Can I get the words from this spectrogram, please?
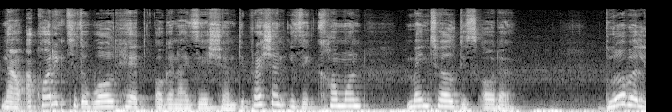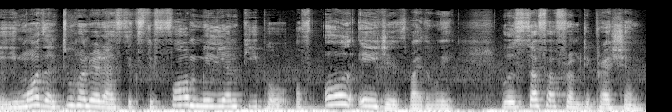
Now, according to the World Health Organization, depression is a common mental disorder. Globally, more than 264 million people of all ages, by the way, will suffer from depression.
